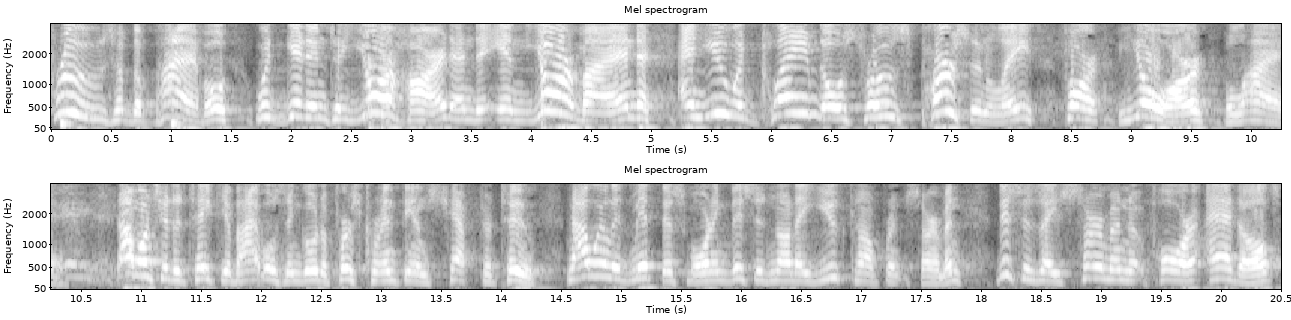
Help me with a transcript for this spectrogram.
truths of the Bible would get into your heart and in your mind and you would claim those truths personally for your life. Now I want you to take your Bibles and go to 1 Corinthians chapter 2. Now I will admit this morning, this is not a youth conference sermon. This is a sermon for adults.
